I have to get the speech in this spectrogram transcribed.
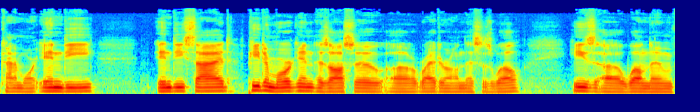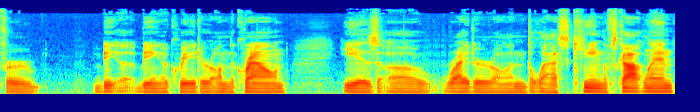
kind of more indie indie side. Peter Morgan is also a writer on this as well. He's uh, well known for be, uh, being a creator on The Crown. He is a writer on The Last King of Scotland,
